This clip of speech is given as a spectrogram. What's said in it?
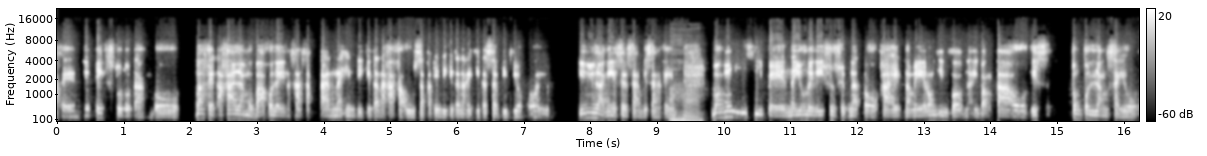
akin, it takes two to tango. Bakit? Akala mo ba ako lang yung nasasaktan na hindi kita nakakausap at hindi kita nakikita sa video call? Yun yung lagi niya sinasabi sa akin. Aha. Huwag mong iisipin na yung relationship na to, kahit na mayroong involved na ibang tao, is tungkol lang sa'yo.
